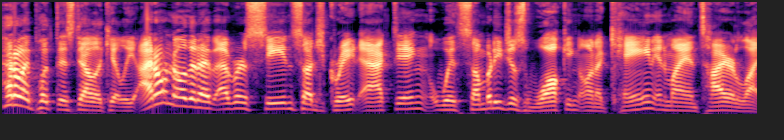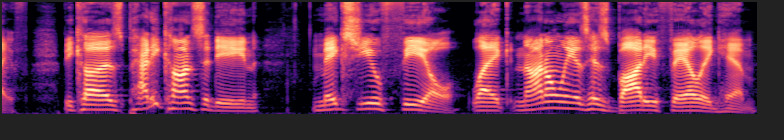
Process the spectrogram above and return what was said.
how do I put this delicately? I don't know that I've ever seen such great acting with somebody just walking on a cane in my entire life. Because Paddy Considine makes you feel like not only is his body failing him,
